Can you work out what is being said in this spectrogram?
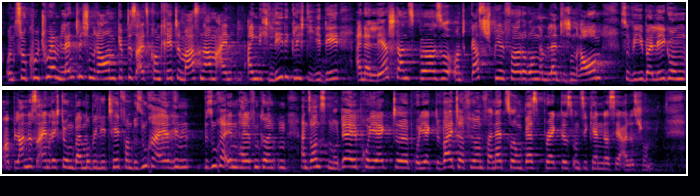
Und zur Kultur im ländlichen Raum gibt es als konkrete Maßnahmen eigentlich lediglich die Idee einer Leerstandsbörse und Gastspielförderung im ländlichen Raum sowie Überlegungen, ob Landeseinrichtungen bei Mobilität von BesucherInnen helfen könnten. Ansonsten Modellprojekte, Projekte weiterführen, Vernetzung, Best Practice, und Sie kennen das ja alles schon.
